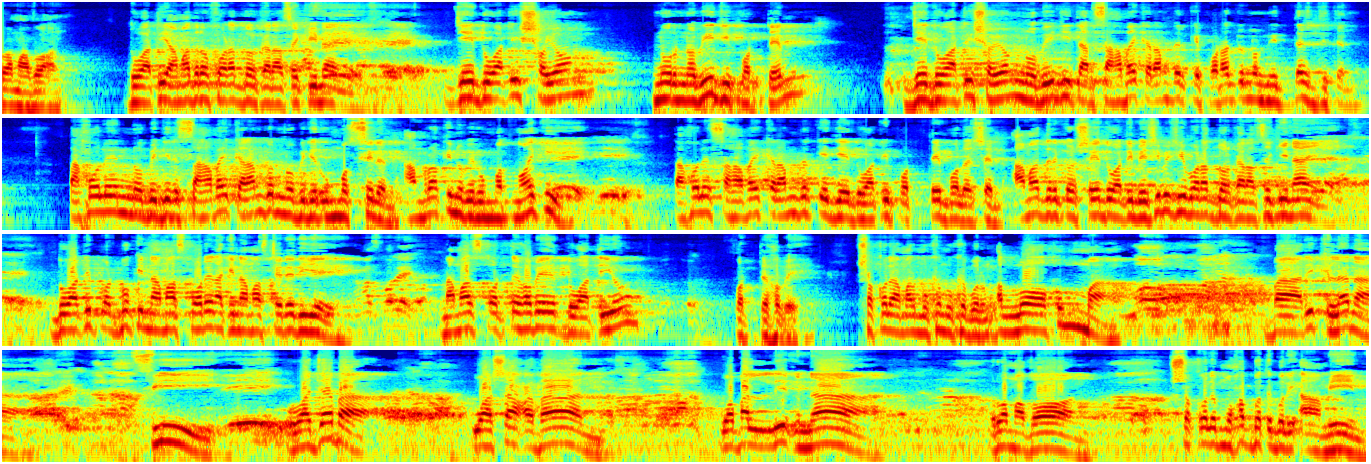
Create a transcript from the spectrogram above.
রমাদান। দোয়াটি আমাদেরও পড়ার দরকার আছে কি নাই? যে দোয়াটি স্বয়ং নূর নবীজি পড়তেন, যে দোয়াটি স্বয়ং নবীজি তার সাহাবাই কেরামদেরকে পড়ার জন্য নির্দেশ দিতেন, তাহলে নবীজির সাহাবাই কেরামগণ নবীজির উম্মত ছিলেন। আমরাও কি নবীর উম্মত নয় কি? তাহলে সাহাবাই কেরামদেরকে যে দোয়াটি পড়তে বলেছেন আমাদেরকে সেই দোয়াটি বেশি বেশি পড়ার দরকার আছে কি নাই? দোয়াটি পড়ব কি নামাজ পড়ে নাকি নামাজ ছেড়ে দিয়ে? নামাজ পড়তে হবে দোয়াটিও পড়তে হবে। সকলে আমার মুখে মুখে বলুন আল্লাহ বারিক লানা ফি ওয়াজাবা ওয়া শাবান ওয়া বাল্লিগনা রমাদান। সকলে মোহাব্বতে বলি আমিন।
